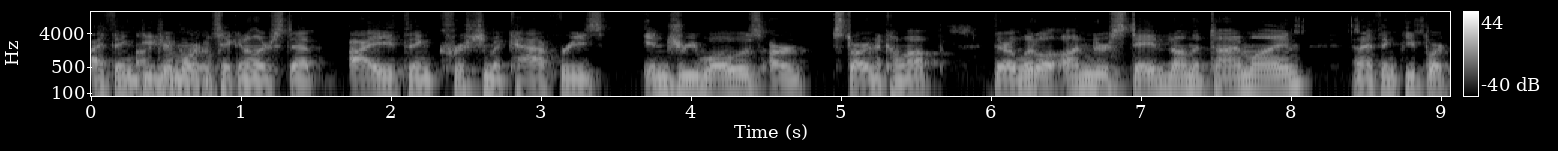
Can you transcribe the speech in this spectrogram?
I think I DJ Moore could take another step. I think Christian McCaffrey's injury woes are starting to come up. They're a little understated on the timeline, and I think people are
